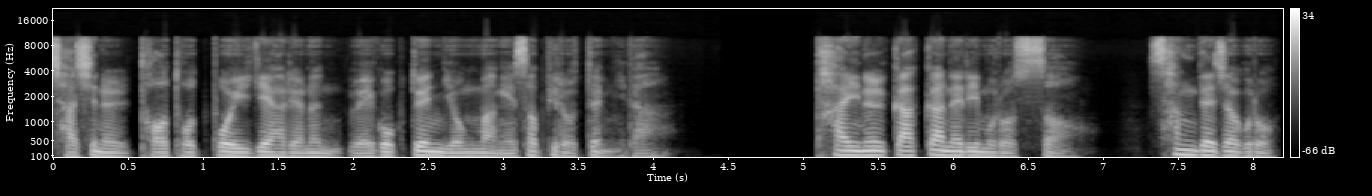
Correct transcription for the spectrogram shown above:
자신을 더 돋보이게 하려는 왜곡된 욕망에서 비롯됩니다. 타인을 깎아내림으로써 상대적으로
